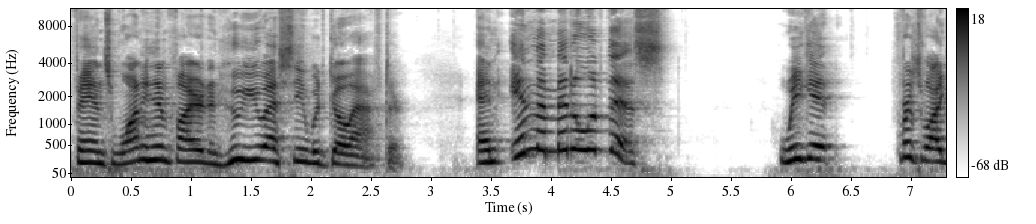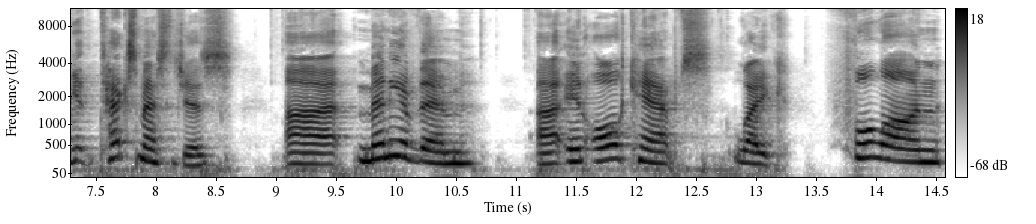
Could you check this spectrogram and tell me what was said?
fans wanting him fired and who USC would go after. And in the middle of this, we get first of all, I get text messages, uh, many of them uh, in all caps, like full on,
